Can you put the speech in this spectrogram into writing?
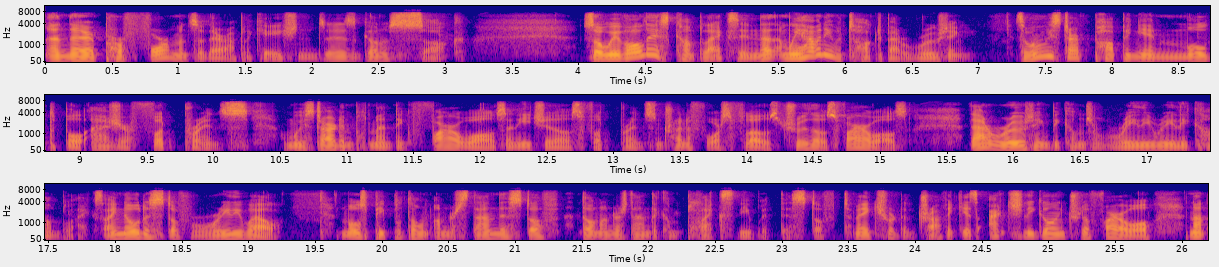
And the performance of their applications is going to suck. So we have all this complexity, and, that, and we haven't even talked about routing. So when we start popping in multiple Azure footprints and we start implementing firewalls in each of those footprints and trying to force flows through those firewalls, that routing becomes really, really complex. I know this stuff really well. Most people don't understand this stuff, don't understand the complexity with this stuff to make sure that traffic is actually going through the firewall, not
